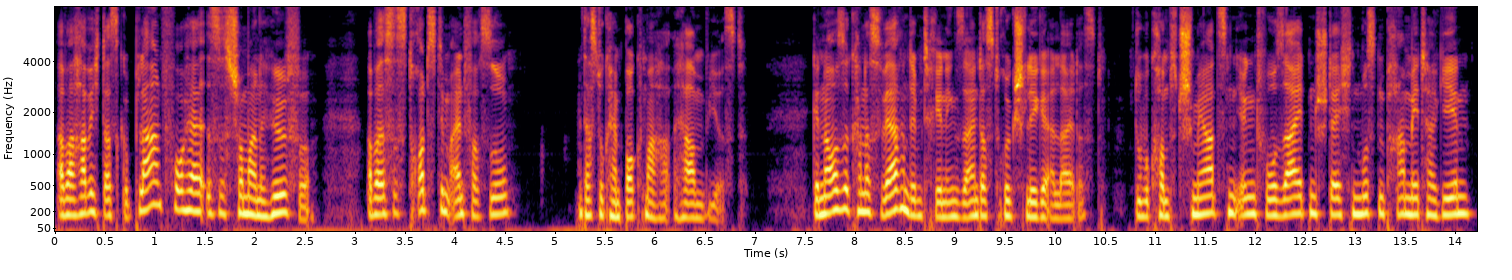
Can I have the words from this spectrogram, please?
Aber habe ich das geplant vorher, ist es schon mal eine Hilfe. Aber es ist trotzdem einfach so, dass du keinen Bock mehr haben wirst. Genauso kann es während dem Training sein, dass du Rückschläge erleidest. Du bekommst Schmerzen, irgendwo Seitenstechen, musst ein paar Meter gehen.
